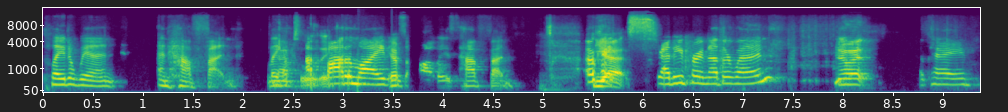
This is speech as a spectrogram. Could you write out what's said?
play to win, and have fun. Like Absolutely. bottom line yep. is always have fun. Okay. Yes. Ready for another one? Do it. Okay.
